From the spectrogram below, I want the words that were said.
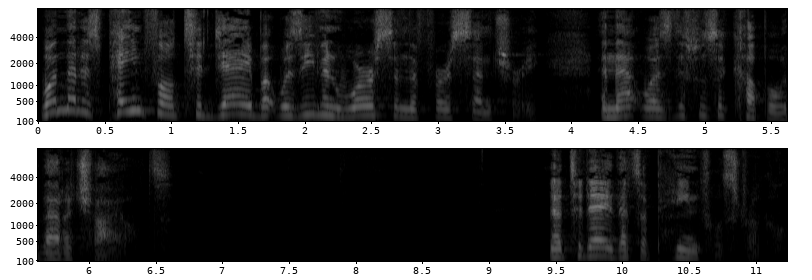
One that is painful today, but was even worse in the first century. And that was this was a couple without a child. Now, today, that's a painful struggle.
